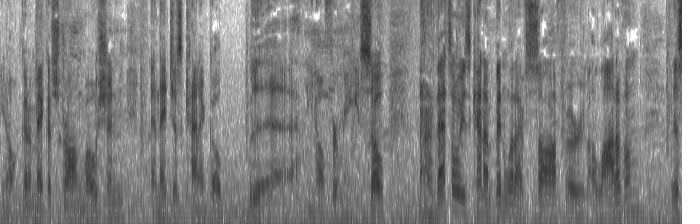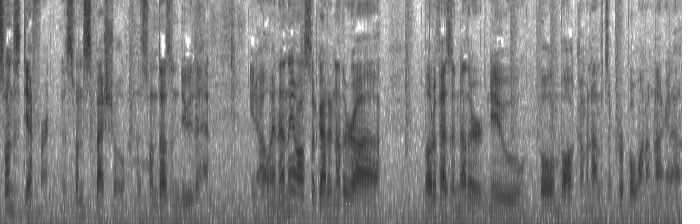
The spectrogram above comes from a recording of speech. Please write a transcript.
you know, to make a strong motion, and they just kind of go, bleh, you know, for me. So that's always kind of been what I've saw for a lot of them. This one's different. This one's special. This one doesn't do that, you know. And then they also got another, uh, Motiv has another new bowling ball coming out. It's a purple one. I'm not to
